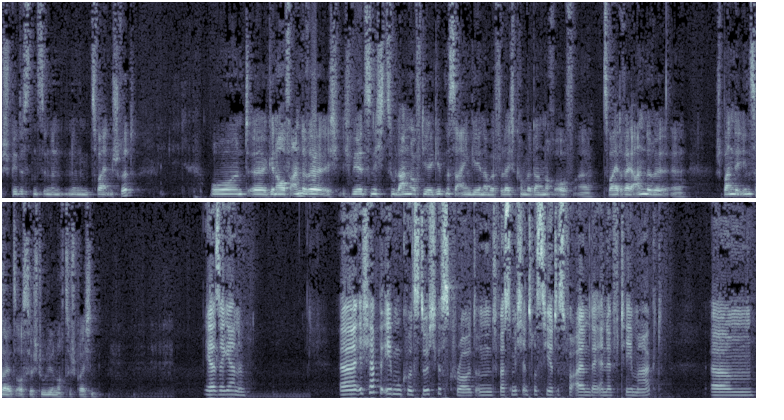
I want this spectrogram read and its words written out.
spätestens in, in, einem zweiten Schritt. Und äh, genau auf andere, ich, ich will jetzt nicht zu lang auf die Ergebnisse eingehen, aber vielleicht kommen wir dann noch auf äh, zwei, drei andere äh, spannende Insights aus der Studie noch zu sprechen. Ja, sehr gerne. Äh, ich habe eben kurz durchgescrollt und was mich interessiert, ist vor allem der NFT-Markt. Ähm,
